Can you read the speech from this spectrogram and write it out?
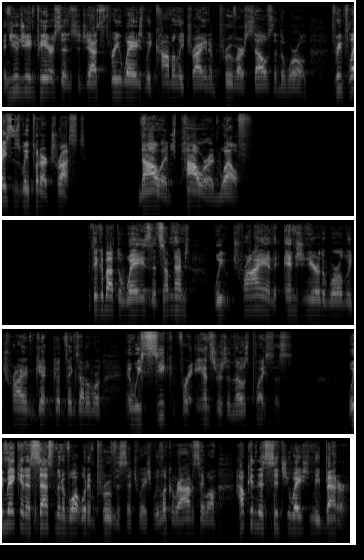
And Eugene Peterson suggests three ways we commonly try and improve ourselves in the world. Three places we put our trust knowledge, power, and wealth. We think about the ways that sometimes we try and engineer the world, we try and get good things out of the world, and we seek for answers in those places. We make an assessment of what would improve the situation. We look around and say, well, how can this situation be better?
